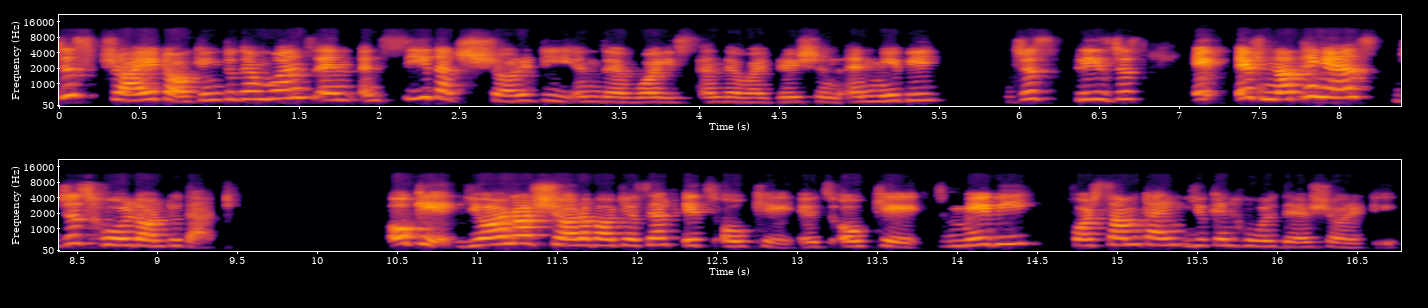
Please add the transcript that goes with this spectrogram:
just try talking to them once and and see that surety in their voice and their vibration. And maybe just please just if, if nothing else just hold on to that. Okay you're not sure about yourself. It's okay. It's okay. Maybe for some time you can hold their surety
